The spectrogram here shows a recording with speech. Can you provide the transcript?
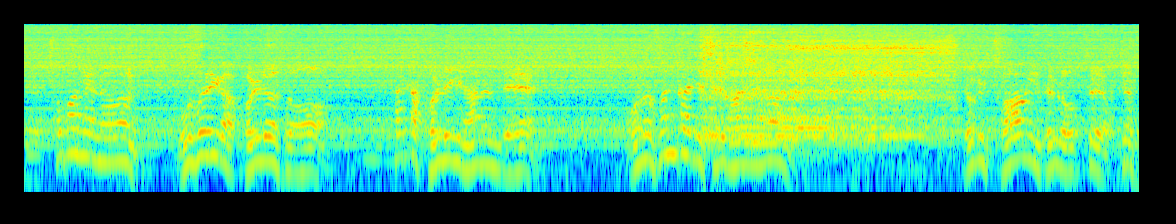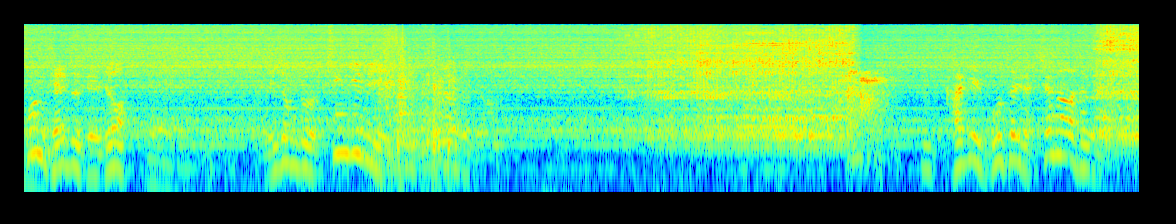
네, 초반에는 모서리가 걸려서 살짝 걸리긴 하는데 어느 선까지 들어가면은 여기 저항이 별로 없어요. 그냥 손 대도 되죠. 이 정도로 튕김이. 지금 각이 모서리가 튀어나와서 그래요.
